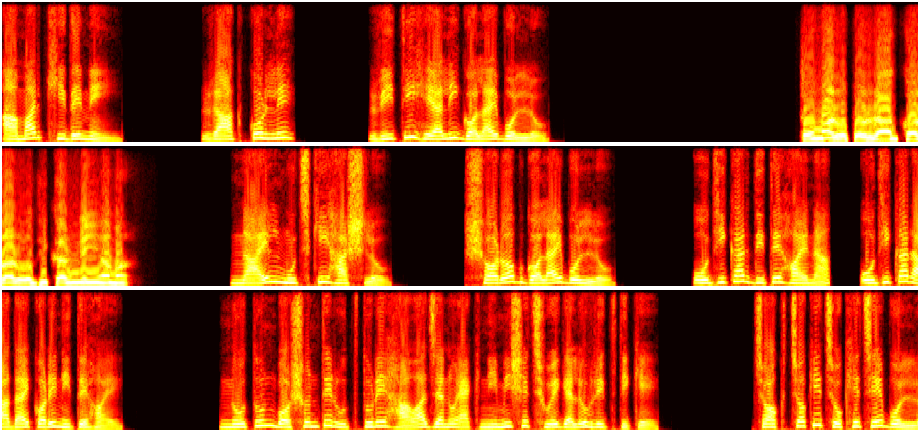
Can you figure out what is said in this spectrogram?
আমার খিদে নেই। রাগ করলে? রীতি হেয়ালি গলায় বলল তোমার ওপর রাগ করার অধিকার নেই আমার। নাইল মুচকি হাসল। সরব গলায় বলল অধিকার দিতে হয় না অধিকার আদায় করে নিতে হয়। নতুন বসন্তের উত্তুরে হাওয়া যেন এক নিমিষে ছুঁয়ে গেল হৃত্তিকে চকচকে চোখে চেয়ে বলল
